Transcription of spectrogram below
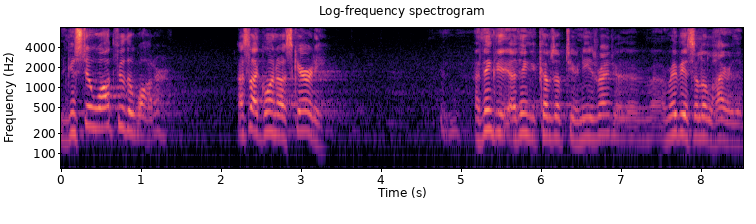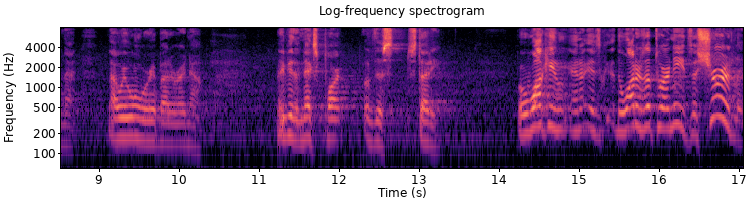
You can still walk through the water. That's like going to Ascarate. I think, I think it comes up to your knees, right? Or maybe it's a little higher than that. Now, we won't worry about it right now. Maybe the next part of this study. But we're walking, and the water's up to our knees. Assuredly,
